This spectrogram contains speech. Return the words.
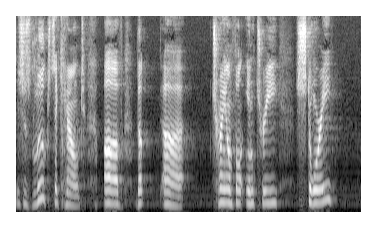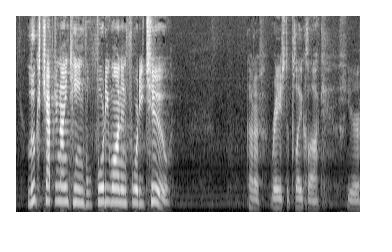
This is Luke's account of the uh, triumphal entry story. Luke chapter 19, 41 and 42. Got to raise the play clock here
